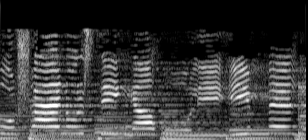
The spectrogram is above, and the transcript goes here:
Och stjärnor stinga hål i himmelen.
